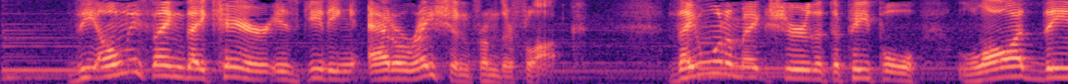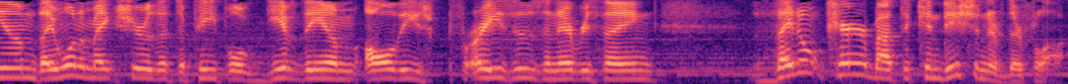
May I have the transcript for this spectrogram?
The only thing they care is getting adoration from their flock. They want to make sure that the people laud them. They want to make sure that the people give them all these praises and everything. They don't care about the condition of their flock.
